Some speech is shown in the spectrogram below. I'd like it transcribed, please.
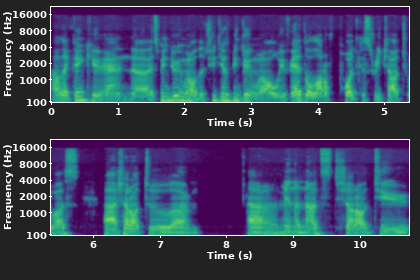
I was like, thank you. And uh, it's been doing well. The treaty has been doing well. We've had a lot of podcasts reach out to us. Uh, shout out to um, uh, Men and Nuts. Shout out to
